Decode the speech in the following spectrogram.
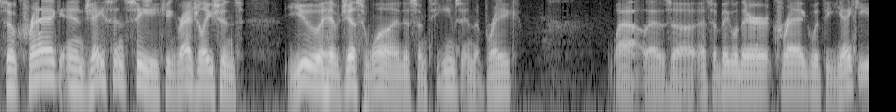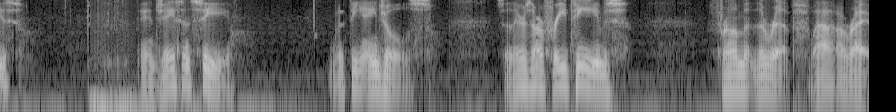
So, Craig and Jason C., congratulations. You have just won some teams in the break. Wow, that is uh that's a big one there. Craig with the Yankees. And Jason C with the Angels. So there's our free teams from the rip. Wow, all right.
